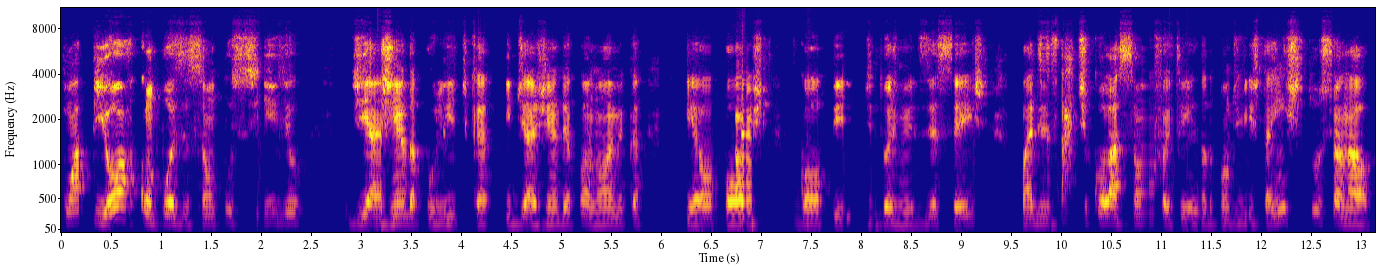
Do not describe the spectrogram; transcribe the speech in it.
com a pior composição possível de agenda política e de agenda econômica, que é o pós-golpe de 2016, uma desarticulação que foi feita do ponto de vista institucional,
